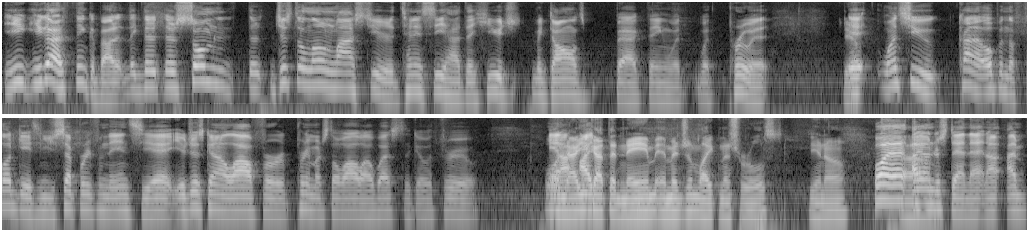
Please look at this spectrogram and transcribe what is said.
you you got to think about it. Like there, there's so many. There, just alone last year, Tennessee had the huge McDonald's bag thing with with Pruitt. Yeah. It once you kind of open the floodgates and you separate from the NCAA, you're just gonna allow for pretty much the Wild Wild West to go through. Well, And now I- you I- got the name, image, and likeness rules. You know, Well, I, I Um, understand that, and I, I'm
